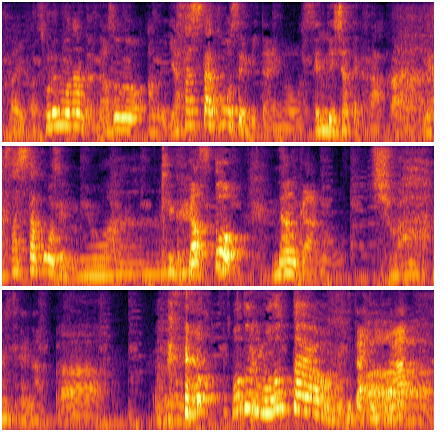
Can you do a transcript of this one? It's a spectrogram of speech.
たいな、はいはい。それもなんか謎のあの優しさ光線みたいのを設定しちゃったから、優しさ光線をミョワーンって出すとなんかあのシュワーみたいな。あ元に戻ったよみたいな。あ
